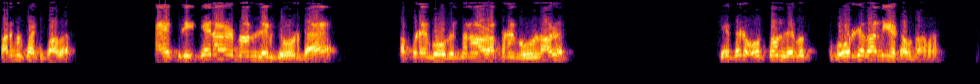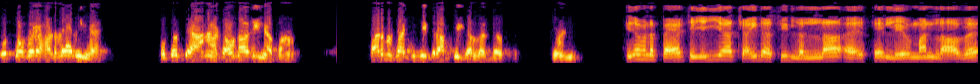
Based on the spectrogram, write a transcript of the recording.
ਪਰਮ ਸੱਚ ਪਾਵੇ। ਇਸ ਤਰੀਕੇ ਨਾਲ ਮਨ ਲਿਵ ਜੋੜਦਾ ਆਪਣੇ ਗੋਬਿੰਦ ਨਾਲ, ਆਪਣੇ ਮੂਲ ਨਾਲ। ਕਿ ਫਿਰ ਉੱਥੋਂ ਲਿਵ ਹੋਰ ਜਗ੍ਹਾ ਨਹੀਂ ਹਟਾਉਂਦਾ ਹੈ। ਉੱਥੋਂ ਫਿਰ ਹਟਦਾ ਨਹੀਂ ਹੈ। ਉੱਥੋਂ ਧਿਆਨ ਹਟਾਉਂਦਾ ਨਹੀਂ ਆਪਾਂ। ਪਰਮ ਸੱਚ ਦੀ ਪ੍ਰਾਪਤੀ ਕਰ ਲੈਂਦਾ ਉੱਥੇ। ਹਾਂਜੀ ਇਹਦਾ ਮਤਲਬ ਪੈਰ ਚ ਇਹੀ ਚਾਹੀਦਾ ਸੀ ਲੱਲਾ, ਐਸੇ ਲਿਵ ਮਨ ਲਾਵੇ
